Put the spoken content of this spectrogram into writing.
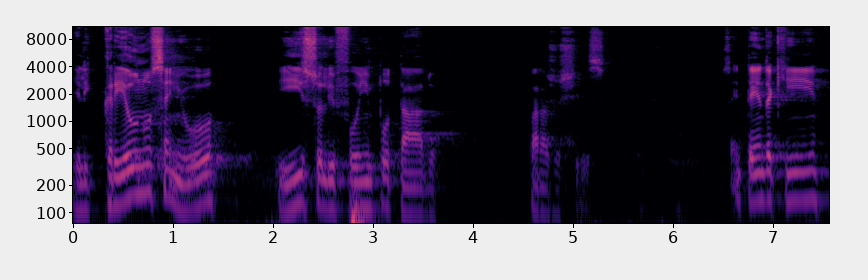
Ele creu no Senhor e isso lhe foi imputado para a justiça. Você entenda que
